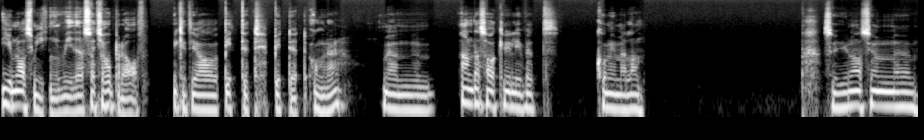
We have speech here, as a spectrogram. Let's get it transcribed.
gymnasium gick inte vidare så att jag hoppade av. Vilket jag bittert, bittert ångrar. Men andra saker i livet kom emellan. Så gymnasium, eh,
